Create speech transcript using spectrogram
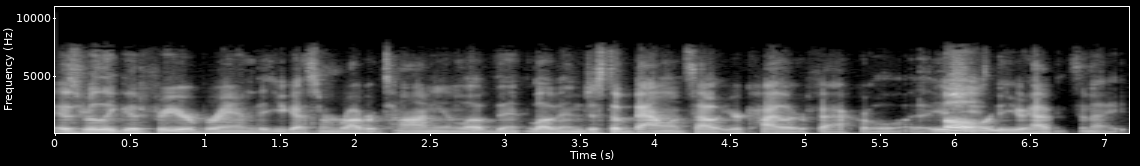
it was really good for your brand that you got some Robert Tonyan loved in, love in just to balance out your Kyler Fackrell issues oh, that you're having tonight.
